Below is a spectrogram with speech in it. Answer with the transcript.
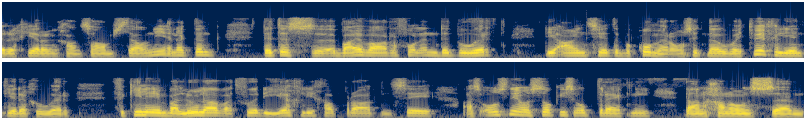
'n regering gaan saamstel nie en ek dink dit is uh, baie waardevol en dit behoort die ANC te bekommer. Ons het nou by twee geleenthede gehoor Fikile en Balula wat voor die jeugliga praat en sê as ons nie ons sokkies optrek nie, dan gaan ons um,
